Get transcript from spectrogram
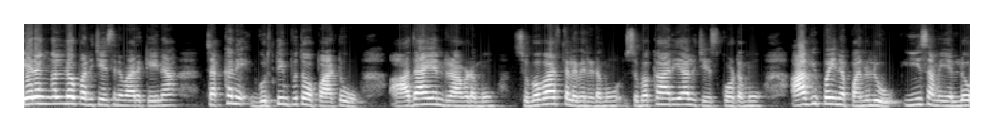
ఏ రంగంలో పనిచేసిన వారికైనా చక్కని గుర్తింపుతో పాటు ఆదాయం రావడము శుభవార్తలు వినడము శుభకార్యాలు చేసుకోవటము ఆగిపోయిన పనులు ఈ సమయంలో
